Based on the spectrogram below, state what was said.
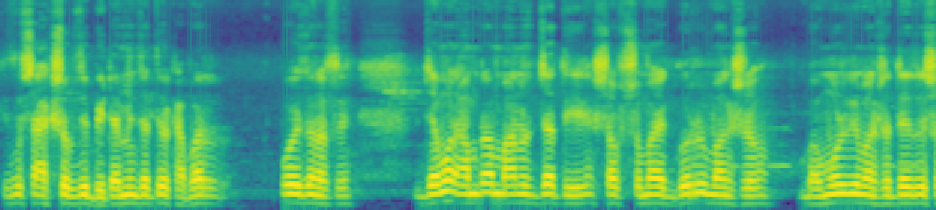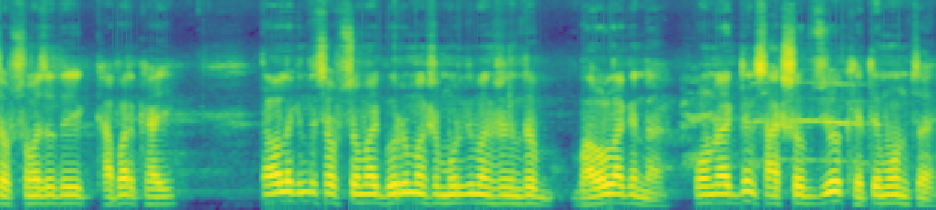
কিছু শাকসবজি, ভিটামিন জাতীয় খাবার প্রয়োজন আছে। যেমন আমরা মানুষ জাতি সবসময় গরুর মাংস বা মুরগির মাংস যদি সবসময় যদি খাবার খাই, তাহলে কিন্তু সবসময় গরুর মাংস, মুরগির মাংস কিন্তু ভালো লাগে না। কোনো একদিন শাকসবজিও খেতে মন চায়।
